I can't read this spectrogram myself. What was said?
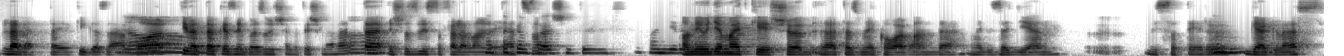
levette igazából, Ja. kivette a kezébe az újságot, és levette, Aha. és az visszafele van Hát lejátszva. fel tűnt annyira. Ami ugye majd később, hát ez még hol van, de majd ez egy ilyen visszatérő Mhm. gag lesz.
